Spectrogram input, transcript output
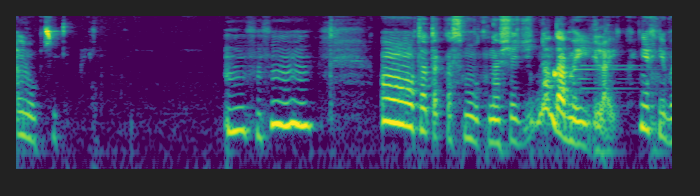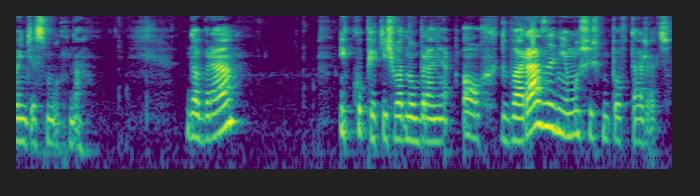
luki. Mhm. O, ta taka smutna siedzi. No damy jej like. Niech nie będzie smutna. Dobra. I kup jakieś ładne ubrania. Och, dwa razy nie musisz mi powtarzać.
